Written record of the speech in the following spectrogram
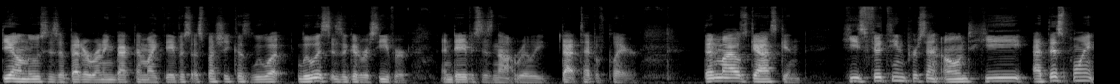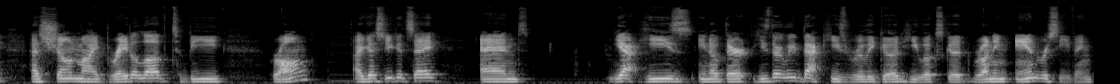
Dion Lewis is a better running back than Mike Davis, especially because Lewis is a good receiver, and Davis is not really that type of player. Then Myles Gaskin. He's 15% owned. He, at this point, has shown my Breida love to be wrong, I guess you could say. And yeah, he's you know their he's their lead back. He's really good. He looks good running and receiving.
